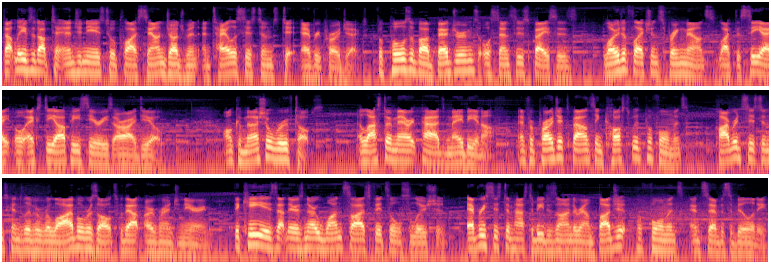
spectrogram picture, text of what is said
That leaves it up to engineers to apply sound judgment and tailor systems to every project. For pools above bedrooms or sensitive spaces, low deflection spring mounts like the C8 or XDRP series are ideal. On commercial rooftops, elastomeric pads may be enough. And for projects balancing cost with performance, hybrid systems can deliver reliable results without over-engineering. The key is that there is no one-size-fits-all solution. Every system has to be designed around budget, performance, and serviceability.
